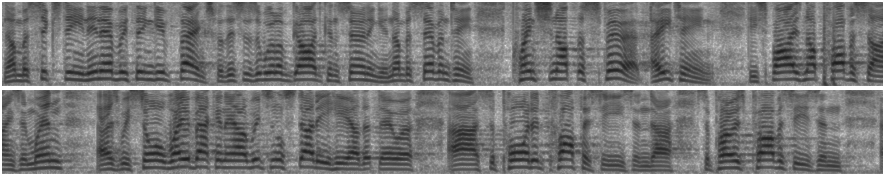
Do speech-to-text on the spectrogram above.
Number 16, in everything give thanks, for this is the will of God concerning you. Number 17, quench not the spirit. 18, despise not prophesying. And when, as we saw way back in our original study here, that there were uh, supported prophecies and uh, supposed prophecies and uh,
